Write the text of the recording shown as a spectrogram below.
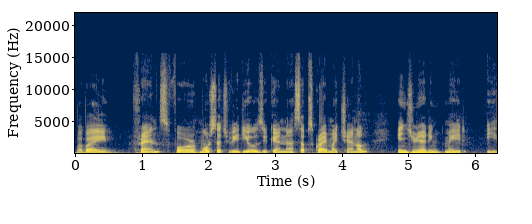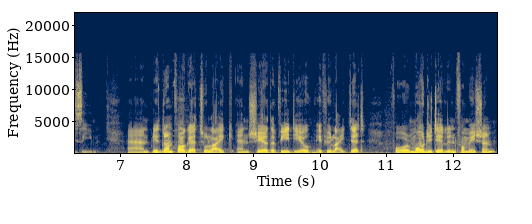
bye-bye. Friends, for more such videos, you can uh, subscribe my channel, Engineering Made easy. And please don't forget to like and share the video if you liked it. For more detailed information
